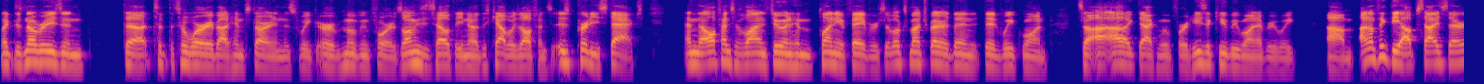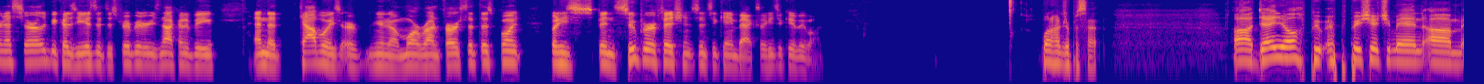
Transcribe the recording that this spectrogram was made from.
like there's no reason to, to to worry about him starting this week or moving forward. As long as he's healthy, you know, this Cowboys offense is pretty stacked, and the offensive line is doing him plenty of favors. It looks much better than it did week one. So I, I like Dak forward. He's a QB one every week. Um, I don't think the upside's there necessarily because he is a distributor. He's not going to be, and the Cowboys are you know more run first at this point. But he's been super efficient since he came back, so he's a QB one. One hundred percent. Uh, Daniel, pre- appreciate you, man. Um,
